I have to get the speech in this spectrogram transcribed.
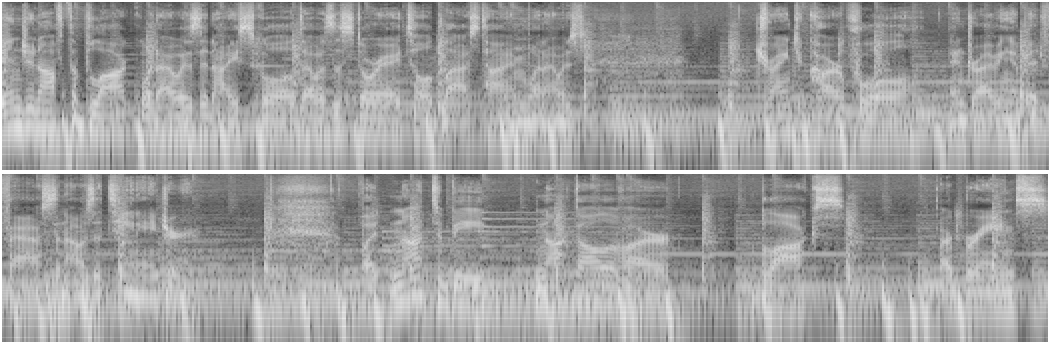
engine off the block when I was in high school. That was the story I told last time when I was trying to carpool and driving a bit fast and I was a teenager. But not to be knocked all of our blocks, our brains.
